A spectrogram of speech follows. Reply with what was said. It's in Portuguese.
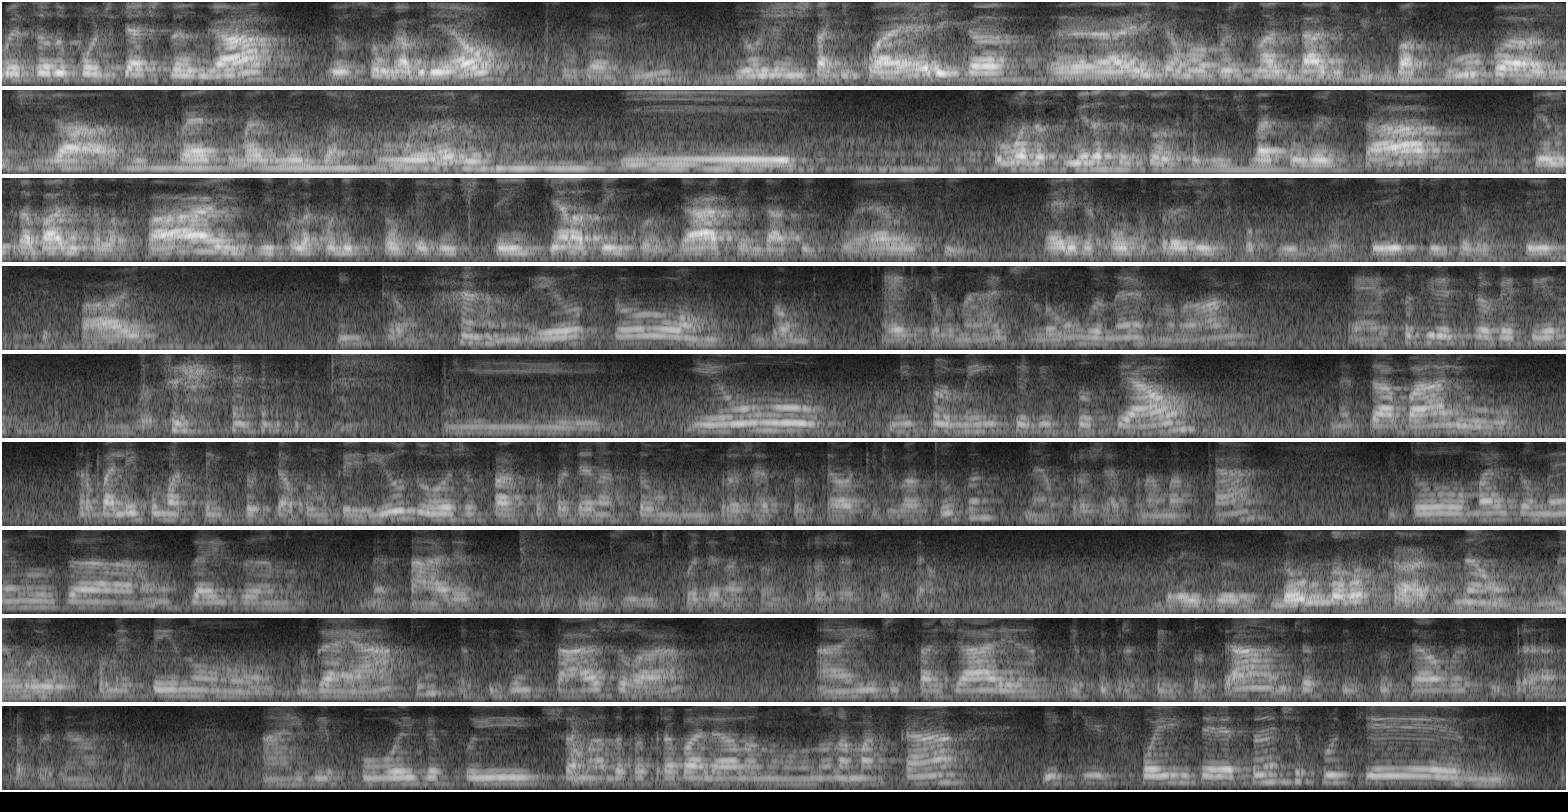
Começando o podcast da Angá, eu sou o Gabriel. Sou o Davi. E hoje a gente está aqui com a Érica. É, a Érica é uma personalidade aqui de Batuba, a gente já a gente se conhece mais ou menos acho que um ano. E uma das primeiras pessoas que a gente vai conversar pelo trabalho que ela faz e pela conexão que a gente tem, que ela tem com a Angá, que a Angá tem com ela, enfim. Érica, conta pra gente um pouquinho de você, quem que é você, o que, que você faz. Então, eu sou, bom, Érica Lunardi, longo, né, meu nome. É, sou filha de sorveteiro, assim como você. e, e eu me formei em serviço social, né, trabalho, trabalhei como assistente social por um período, hoje eu faço a coordenação de um projeto social aqui de Ubatuba, né, o projeto Namascar, e estou mais ou menos há uns 10 anos nessa área assim, de, de coordenação de projeto social. 10 anos, não no Namaskar. Não, eu, eu comecei no, no Gaiato, eu fiz um estágio lá, aí de estagiária eu fui para assistente social e de assistente social eu fui para coordenação. Aí depois eu fui chamada para trabalhar lá no, no Namaskar e que foi interessante porque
